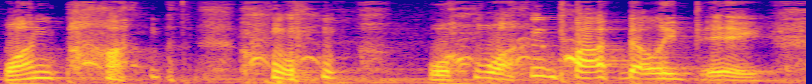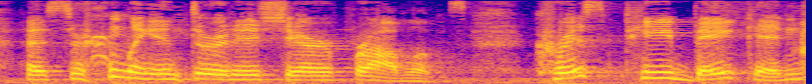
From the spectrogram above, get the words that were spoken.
One pot, one pot-bellied pig has certainly endured his share of problems. Chris P. Bacon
